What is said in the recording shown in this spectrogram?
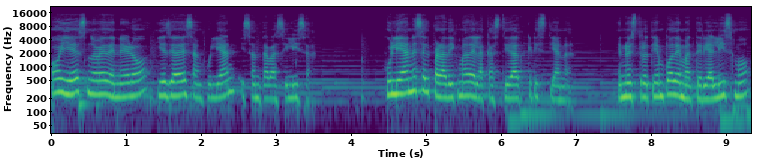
Hoy es 9 de enero y es día de San Julián y Santa Basilisa. Julián es el paradigma de la castidad cristiana. En nuestro tiempo de materialismo,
